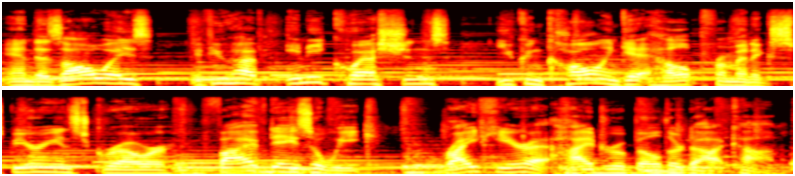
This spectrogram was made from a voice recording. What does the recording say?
And as always, if you have any questions, you can call and get help from an experienced grower five days a week right here at hydrobuilder.com.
